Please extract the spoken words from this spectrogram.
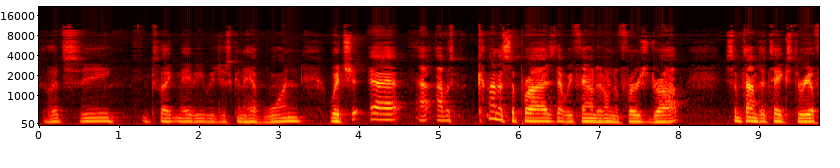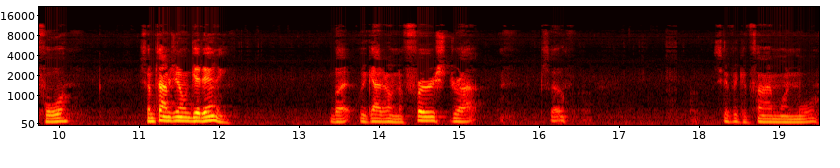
So let's see. Looks like maybe we're just going to have one, which uh, I, I was kind of surprised that we found it on the first drop. Sometimes it takes three or four. Sometimes you don't get any. But we got it on the first drop. So, see if we can find one more.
